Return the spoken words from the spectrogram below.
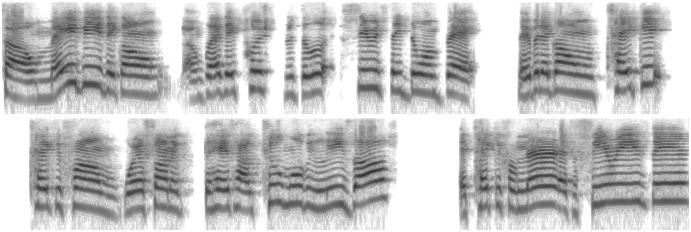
So maybe they're to, I'm glad they pushed the, the series they doing back. Maybe they're to take it, take it from where Sonic the Hedgehog 2 movie leaves off and take it from there as a series then.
